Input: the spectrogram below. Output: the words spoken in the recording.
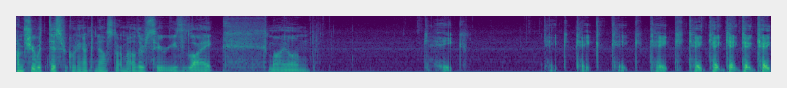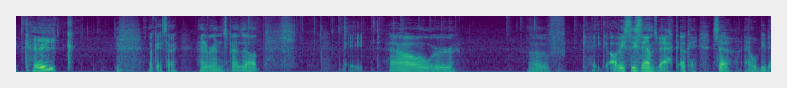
I'm sure with this recording I can now start my other series like my um cake. Cake, cake, cake, cake, cake, cake, cake, cake, cake, cake. Okay, sorry. Had to round this spaz out. A tower of cake. Obviously, Sam's back. Okay, so I will be back.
